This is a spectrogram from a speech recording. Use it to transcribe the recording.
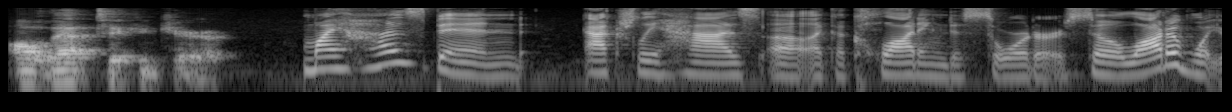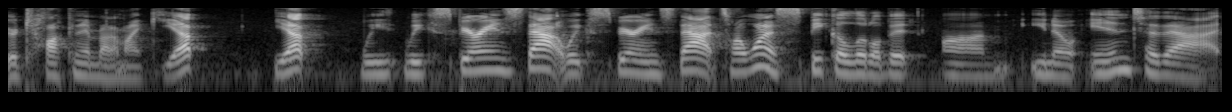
all that taken care of my husband actually has uh, like a clotting disorder. So a lot of what you're talking about, I'm like, yep, yep, we we experienced that, we experienced that. So I want to speak a little bit, um, you know, into that.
